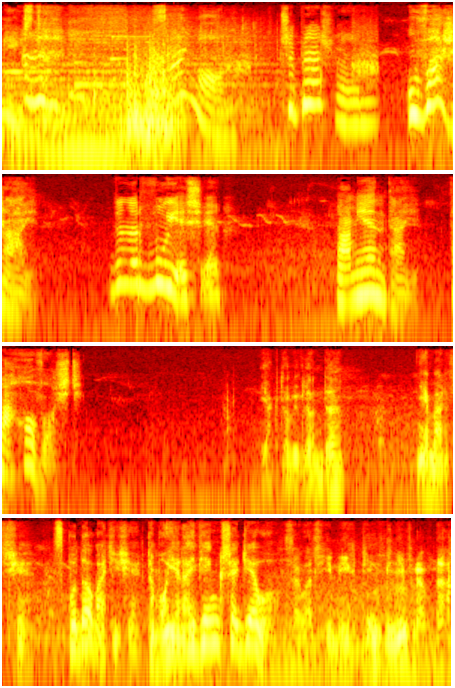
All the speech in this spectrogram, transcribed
miejscem. Simon! Przepraszam. Uważaj! Denerwuję się. Pamiętaj, fachowość. Jak to wygląda? Nie martw się, spodoba ci się. To moje największe dzieło. Załatwimy ich pięknie, prawda?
